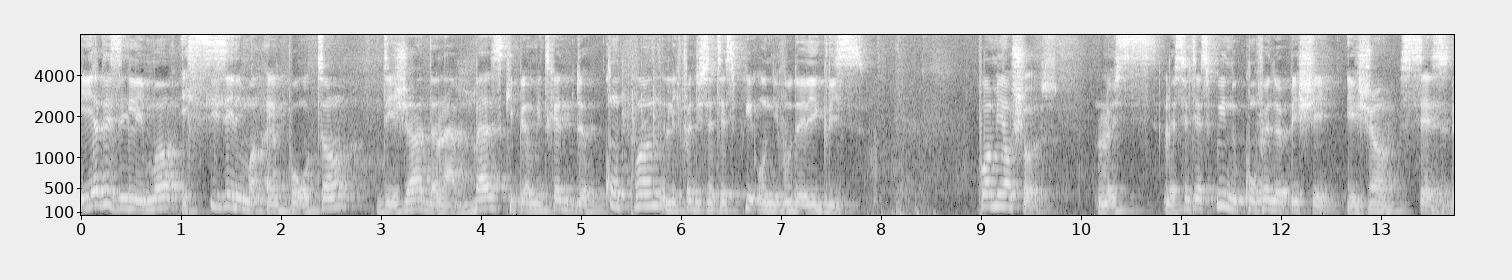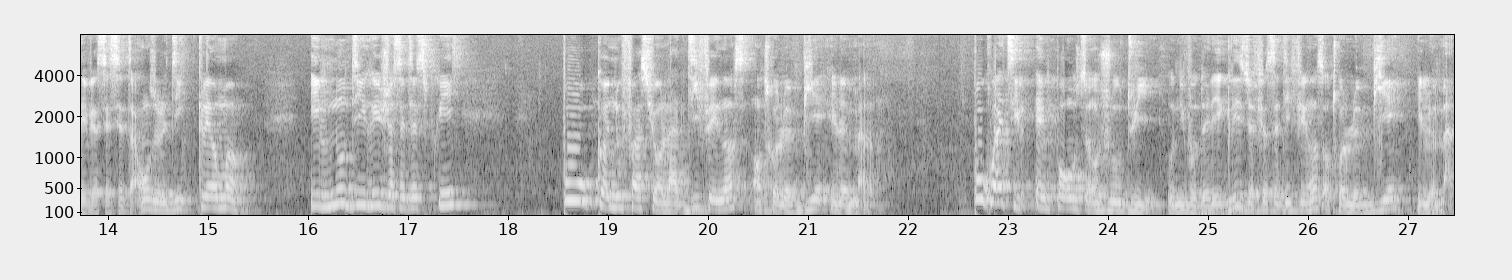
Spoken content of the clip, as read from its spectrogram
il y a des éléments et six éléments importants déjà dans la base qui permettraient de comprendre l'effet du Saint-Esprit au niveau de l'Église. Première chose, le, le Saint-Esprit nous convainc de péché. Et Jean 16, les versets 7 à 11, le dit clairement. Il nous dirige, le Saint-Esprit, pour que nous fassions la différence entre le bien et le mal. Pourquoi est-il important aujourd'hui au niveau de l'Église de faire cette différence entre le bien et le mal?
